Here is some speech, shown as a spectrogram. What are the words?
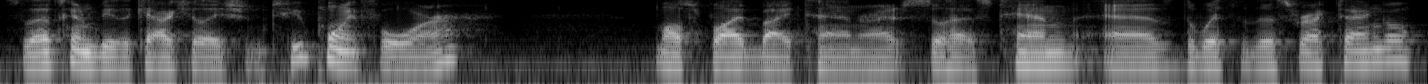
So that's going to be the calculation 2.4 multiplied by 10, right? It still has 10 as the width of this rectangle,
